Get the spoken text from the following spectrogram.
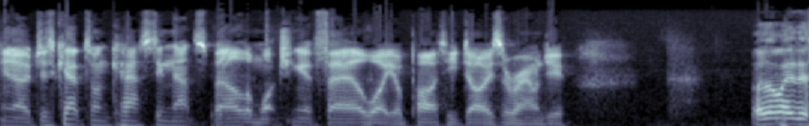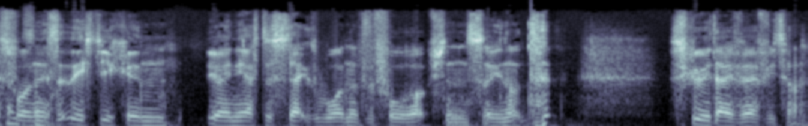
You know, just kept on casting that spell and watching it fail while your party dies around you. By the way, this one is at least you can you only have to select one of the four options, so you're not screwed over every time.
